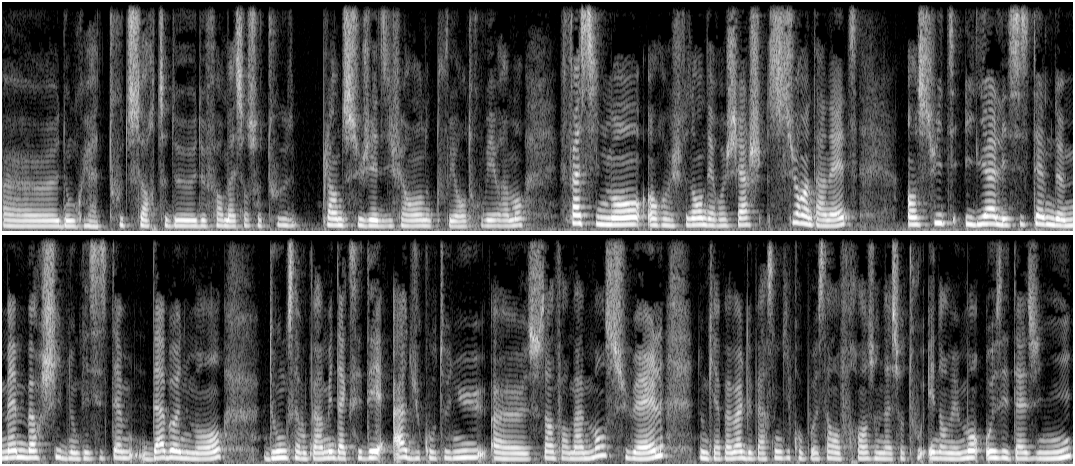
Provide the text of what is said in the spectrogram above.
Euh, donc il y a toutes sortes de, formations sur tout, plein de sujets différents. Vous pouvez en trouver vraiment facilement en faisant des recherches sur Internet. Ensuite, il y a les systèmes de membership, donc les systèmes d'abonnement. Donc ça vous permet d'accéder à du contenu euh, sous un format mensuel. Donc il y a pas mal de personnes qui proposent ça en France, il y en a surtout énormément aux États-Unis,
